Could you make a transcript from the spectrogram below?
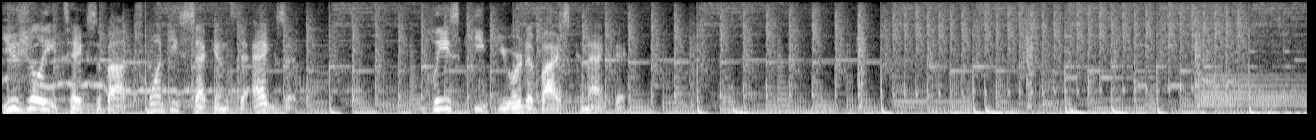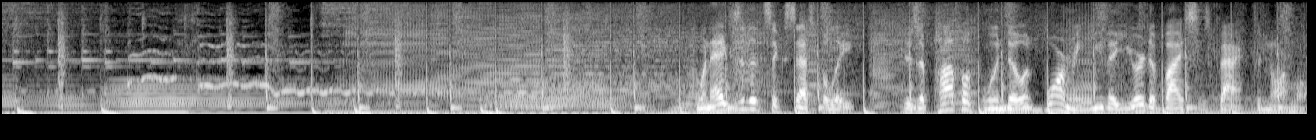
Usually it takes about 20 seconds to exit, please keep your device connected. When exited successfully, there's a pop-up window informing you that your device is back to normal.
